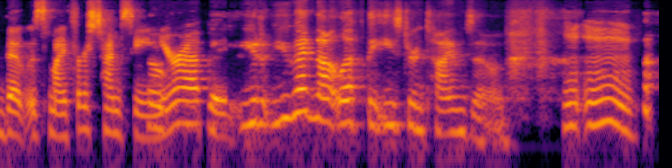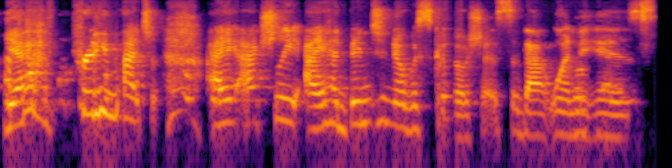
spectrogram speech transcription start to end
that was my first time seeing Europe. You you had not left the Eastern time zone. yeah, pretty much. I actually I had been to Nova Scotia, so that one okay. is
